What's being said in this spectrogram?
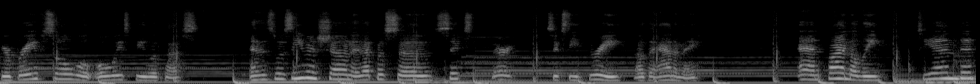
Your brave soul will always be with us. And this was even shown in episode 663 of the anime. And finally, to end it,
